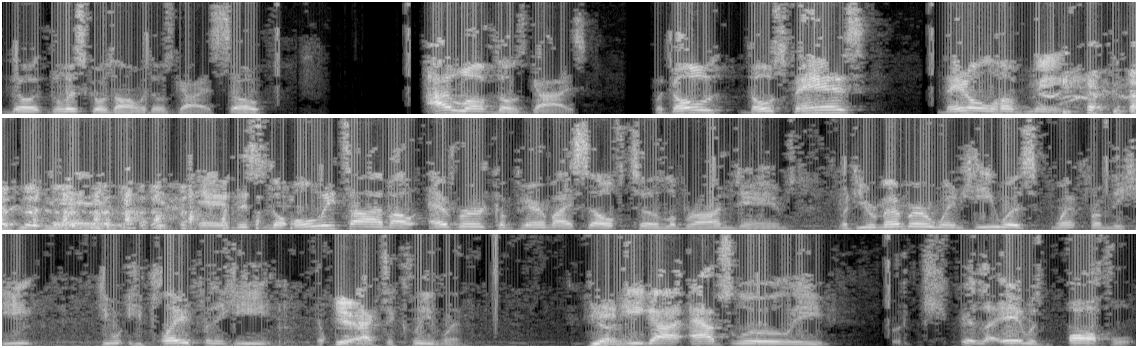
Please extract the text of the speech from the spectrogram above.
the the list goes on with those guys. So I love those guys, but those those fans. They don't love me and, and this is the only time I'll ever compare myself to LeBron James. But do you remember when he was went from the Heat he he played for the Heat. and went Yeah. Back to Cleveland, Yeah. and he got absolutely. It was awful.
